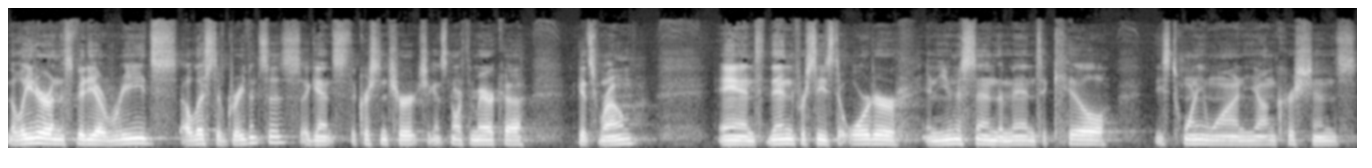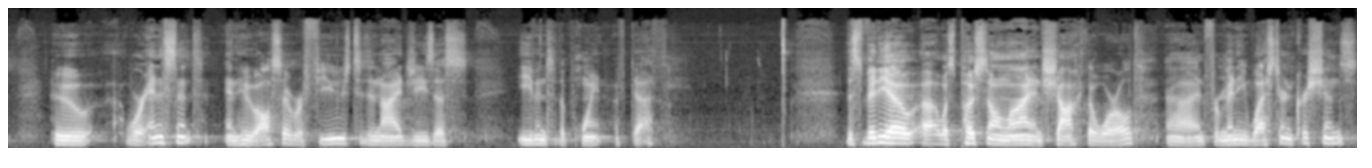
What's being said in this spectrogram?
The leader in this video reads a list of grievances against the Christian church, against North America, against Rome, and then proceeds to order in unison the men to kill these 21 young Christians who were innocent and who also refused to deny Jesus even to the point of death. This video uh, was posted online and shocked the world. Uh, and for many Western Christians,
